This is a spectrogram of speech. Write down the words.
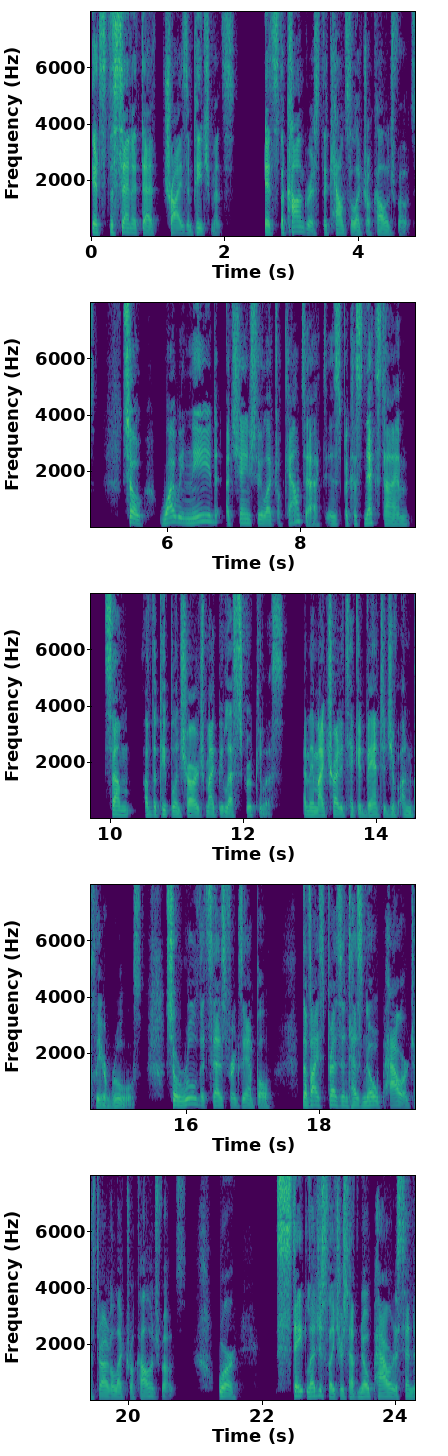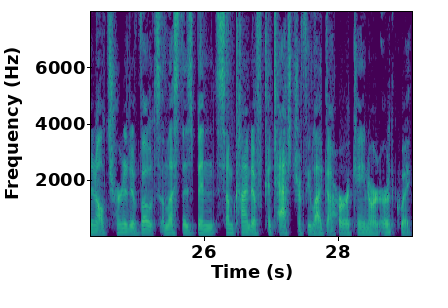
it's the Senate that tries impeachments, it's the Congress that counts electoral college votes. So, why we need a change to the Electoral Count Act is because next time some of the people in charge might be less scrupulous and they might try to take advantage of unclear rules. So, a rule that says, for example, the vice president has no power to throw out electoral college votes, or state legislatures have no power to send in alternative votes unless there's been some kind of catastrophe like a hurricane or an earthquake.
